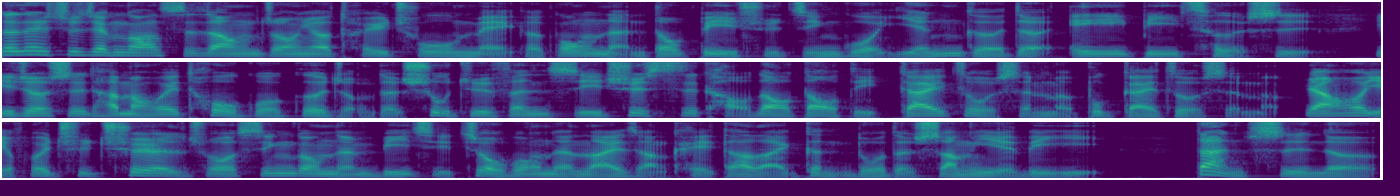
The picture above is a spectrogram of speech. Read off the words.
那在这间公司当中，要推出每个功能都必须经过严格的 A/B 测试，也就是他们会透过各种的数据分析去思考到到底该做什么，不该做什么，然后也会去确认说新功能比起旧功能来讲可以带来更多的商业利益。但是呢，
